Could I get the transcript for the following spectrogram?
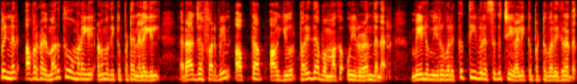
பின்னர் அவர்கள் மருத்துவமனையில் அனுமதிக்கப்பட்ட நிலையில் ராஜா ஃபர்வின் அப்தாப் ஆகியோர் பரிதாபமாக உயிரிழந்தனர். மேலும் இருவருக்கு தீவிர சிகிச்சை அளிக்கப்பட்டு வருகிறது.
